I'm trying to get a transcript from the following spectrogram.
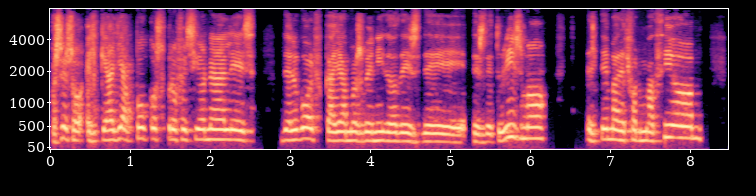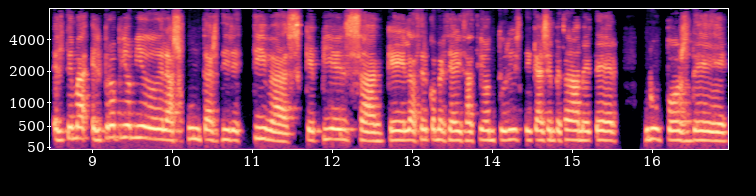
pues eso, el que haya pocos profesionales del golf que hayamos venido desde, desde turismo, el tema de formación, el tema, el propio miedo de las juntas directivas que piensan que el hacer comercialización turística es empezar a meter grupos de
